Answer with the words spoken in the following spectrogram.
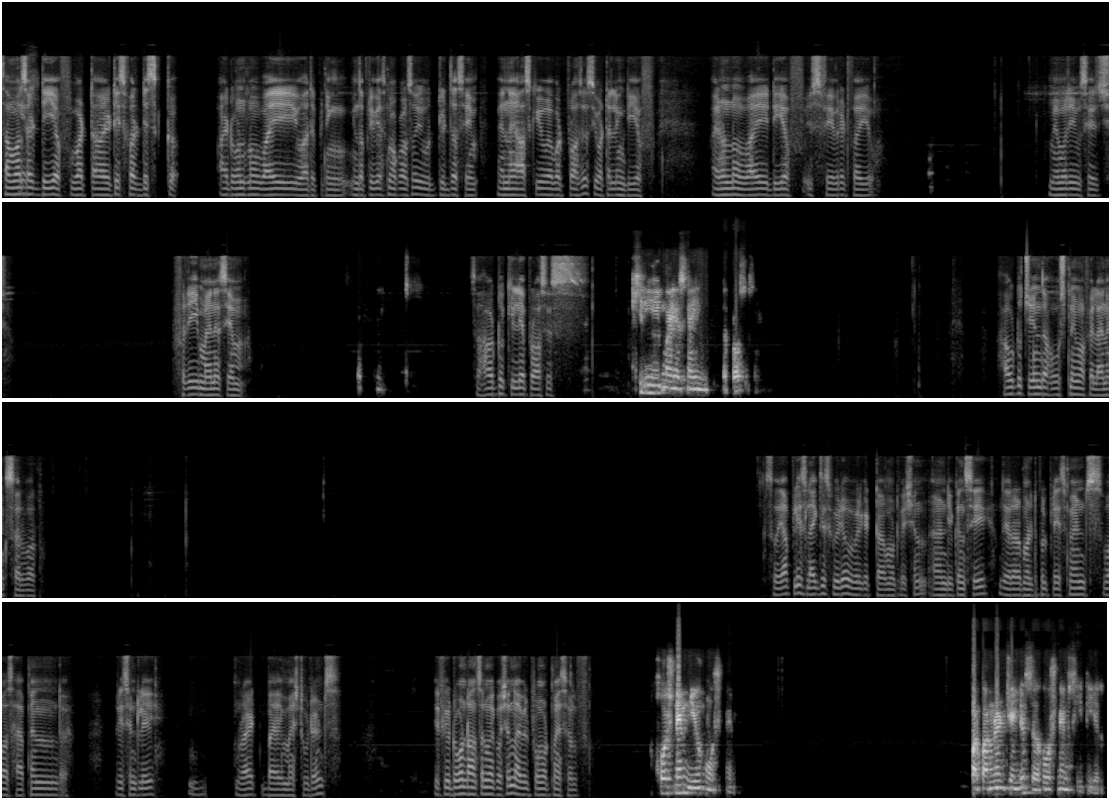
Someone Yes. said DF, but uh, it is for disk. I don't know why you are repeating. In the previous mock also you did the same. When I ask you about process, you are telling DF. I don't know why DF is favorite for you. Memory usage. Free minus M. So how to kill a process? Kill minus nine the processor. How to change the host name of a Linux server? So yeah, please like this video. We will get uh, motivation, and you can see there are multiple placements was happened recently, right by my students. If you don't answer my question, I will promote myself. Hostname, new hostname. For permanent changes, uh, hostname CTL.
